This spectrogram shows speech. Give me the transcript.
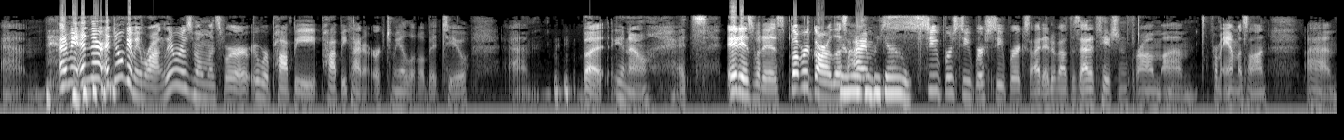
Um, I mean, and there, and don't get me wrong, there was moments where where Poppy Poppy kind of irked me a little bit too. Um, but you know, it's it is what it is. But regardless, I'm super super super excited about this adaptation from um from Amazon. Um,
